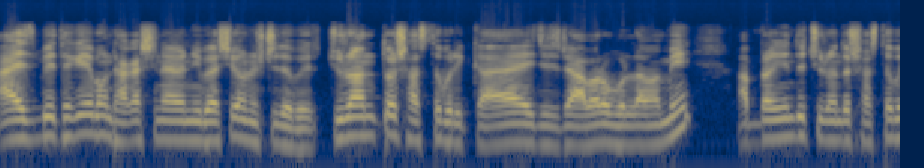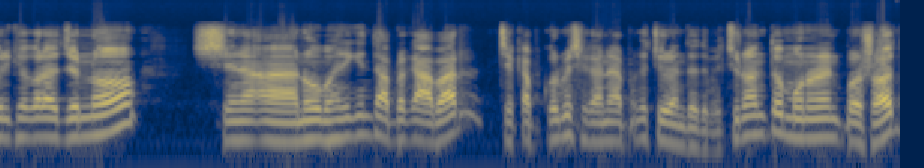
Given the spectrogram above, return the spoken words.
আইএসবি থেকে এবং ঢাকা সেনানিবাসে অনুষ্ঠিত হবে। চূড়ান্ত স্বাস্থ্য পরীক্ষা, এই যেটা আবারও বললাম আমি আপনারা কিন্তু চূড়ান্ত স্বাস্থ্য পরীক্ষা করার জন্য সেনা নৌবাহিনী কিন্তু আপনাকে আবার চেক আপ করবে, সেখানে আপনাকে চূড়ান্ত দেবে। চূড়ান্ত মনোনয়ন পর্ষদ।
